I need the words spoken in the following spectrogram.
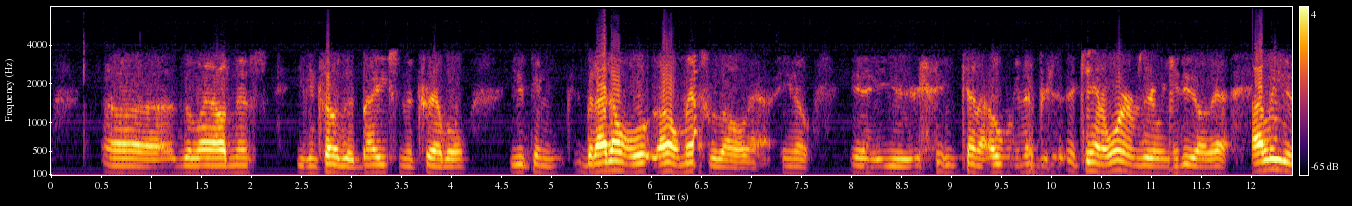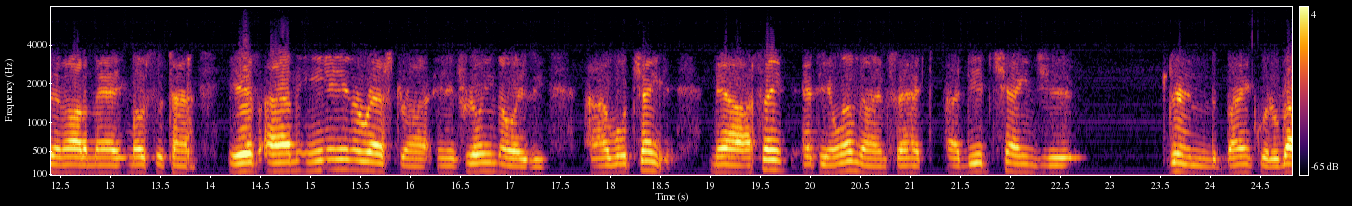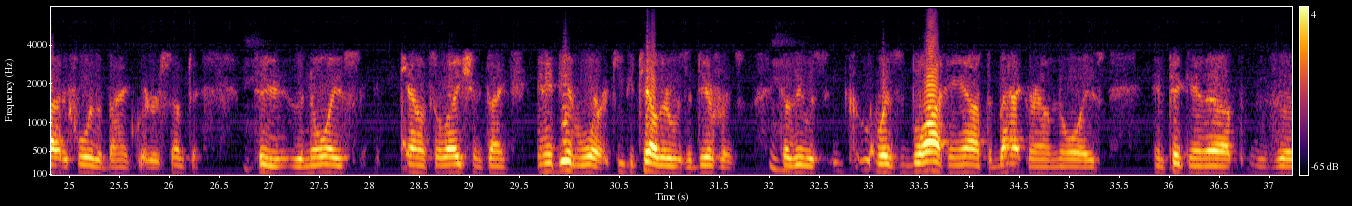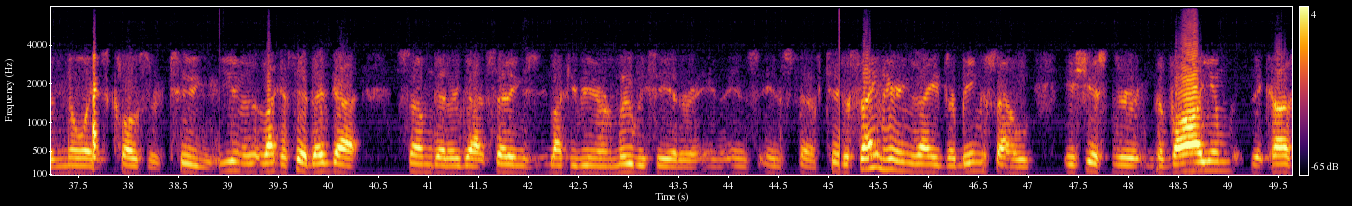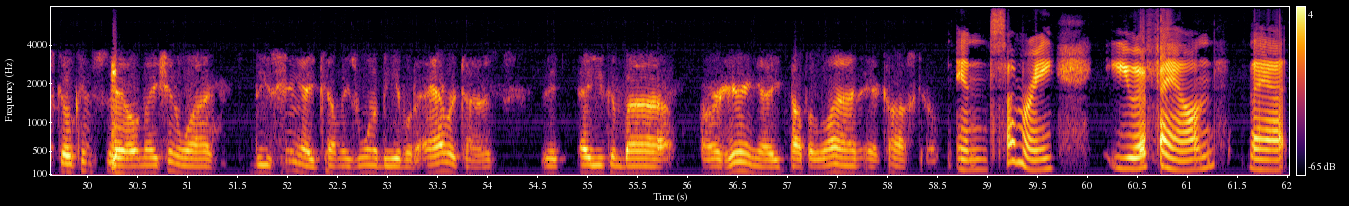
uh, the loudness. You can control the bass and the treble. You can, but I don't. I don't mess with all that. You know, you're kind of opening up your, a can of worms there when you do all that. I leave it in automatic most of the time. If I'm in a restaurant and it's really noisy, I will change it. Now, I think at the alumni, in fact, I did change it during the banquet or right before the banquet or something to the noise cancellation thing, and it did work. You could tell there was a difference mm-hmm. because it was was blocking out the background noise and picking up the noise closer to you. You know, like I said, they've got some that have got settings like if you're in a movie theater and, and, and stuff too. The same hearing aids are being sold. It's just the the volume that Costco can sell nationwide. These hearing aid companies want to be able to advertise that hey, you can buy our hearing aid top of the line at Costco. In summary, you have found that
